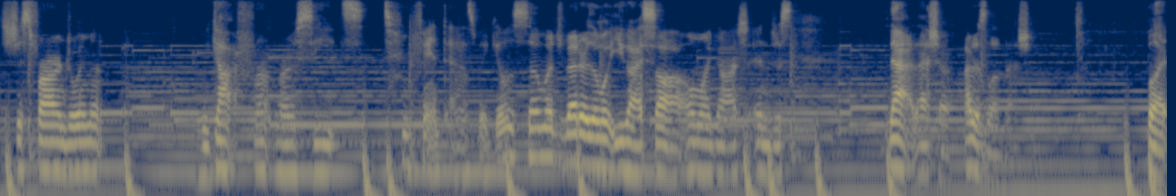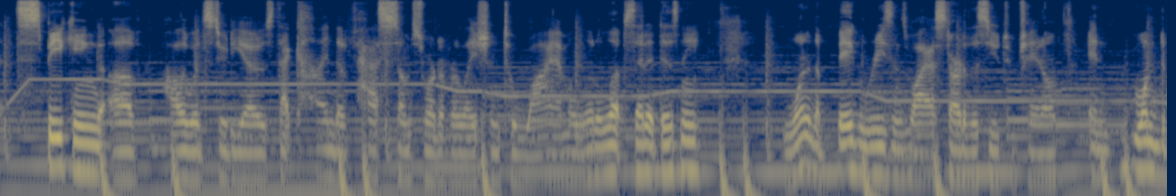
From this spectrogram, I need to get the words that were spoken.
It's just for our enjoyment. We got front row seats to Fantasmic. It was so much better than what you guys saw. Oh my gosh. And just that that show. I just love that show. But speaking of Hollywood studios, that kind of has some sort of relation to why I'm a little upset at Disney. One of the big reasons why I started this YouTube channel and wanted to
